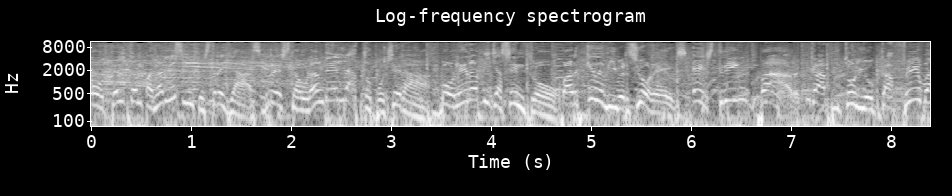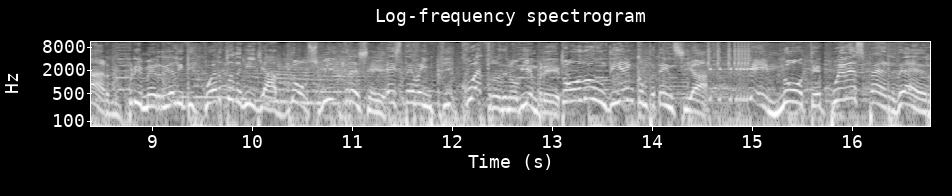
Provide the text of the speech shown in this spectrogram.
Hotel Campanario 5 Estrellas, Restaurante La Topochera, Bolera Villacentro, Parque de Diversiones, String Park, Capitolio Café Bar, primer reality cuarto de Villa 2013, este 24 de noviembre. Todo un día en competencia que no te puedes perder.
